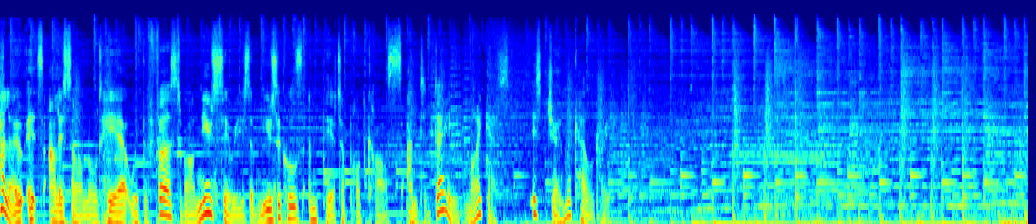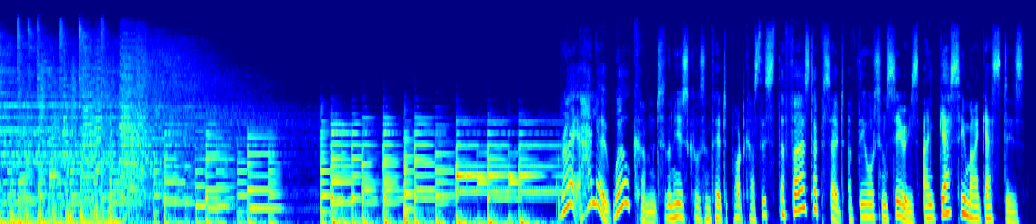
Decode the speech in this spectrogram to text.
Hello, it's Alice Arnold here with the first of our new series of musicals and theatre podcasts. And today, my guest is Joe hello, welcome to the Musicals and Theatre Podcast. This is the first episode of the autumn series, and guess who my guest is?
